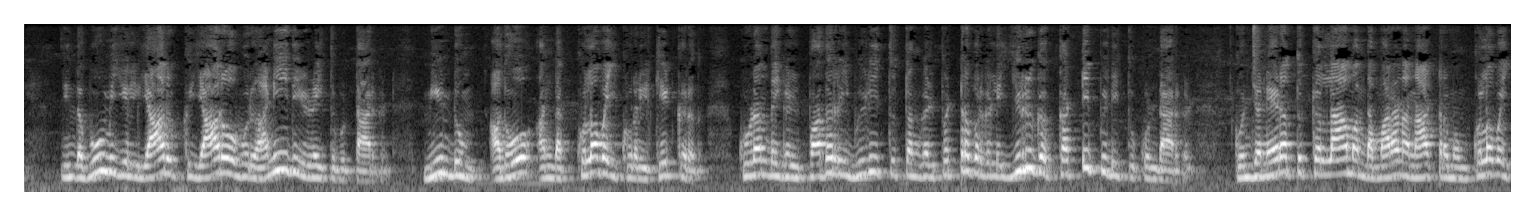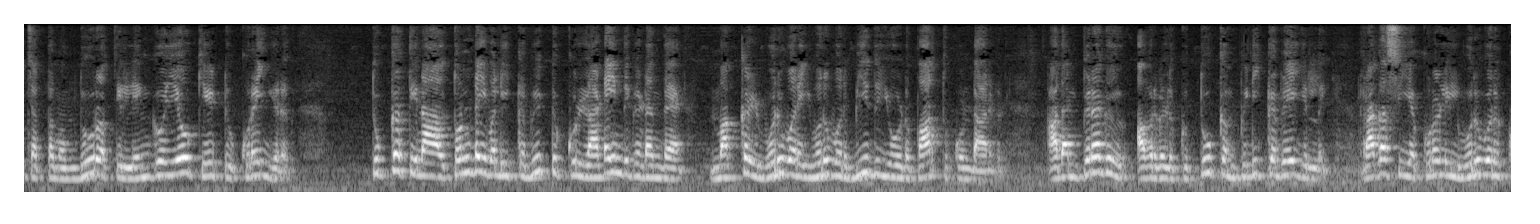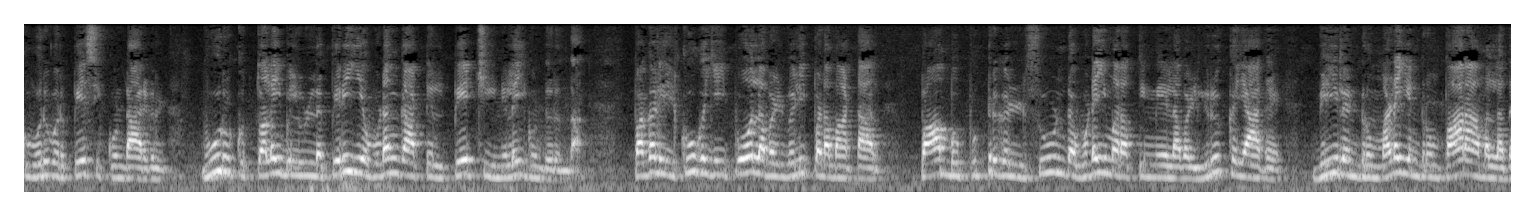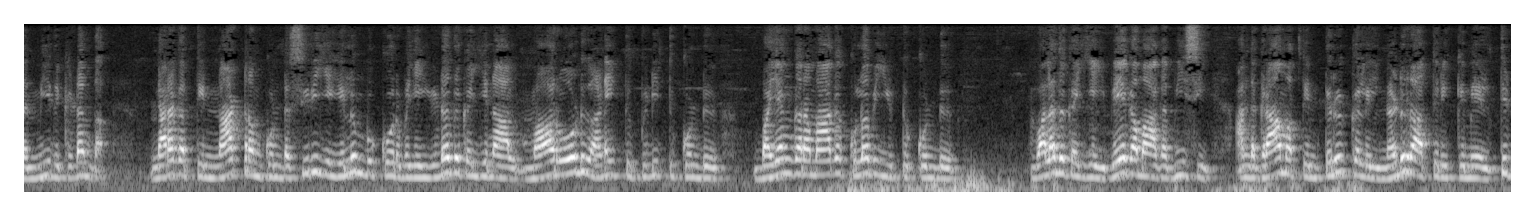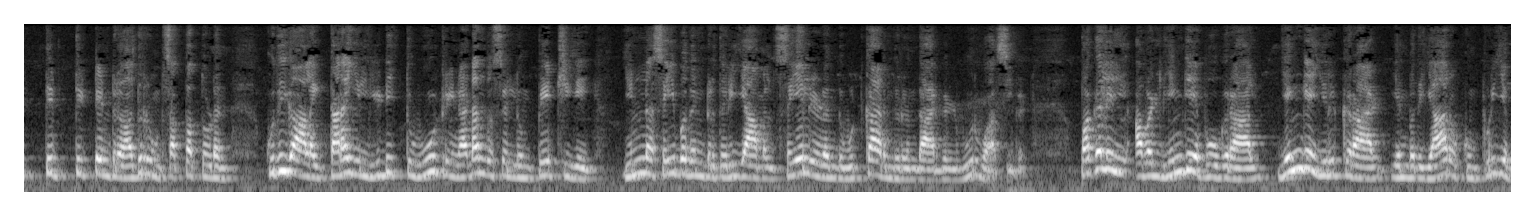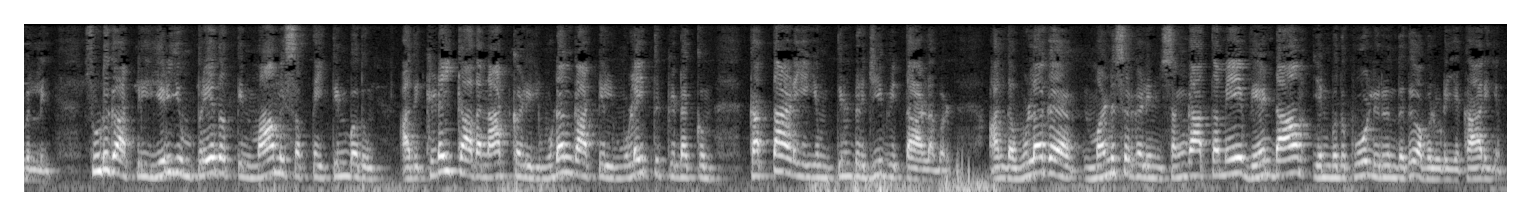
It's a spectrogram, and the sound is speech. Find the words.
இந்த பூமியில் யாருக்கு யாரோ ஒரு அநீதி இழைத்து விட்டார்கள். மீண்டும் அதோ அந்த குலவை குரல் கேட்கிறது. குழந்தைகள் பதறி விழித்து தங்கள் பெற்றவர்களை இறுக கட்டிப்பிடித்து கொண்டார்கள். கொஞ்ச நேரத்துக்கெல்லாம் அந்த மரண நாற்றமும் குலவை சத்தமும் தூரத்தில் எங்கேயோ கேட்டு குறைகிறது. துக்கத்தினால் தொண்டை வலிக்க வீட்டுக்குள் அடைந்து கிடந்த மக்கள் ஒருவரை ஒருவர் பீதியோடு பார்த்து கொண்டார்கள். அதன் பிறகு அவர்களுக்கு தூக்கம் பிடிக்கவே இல்லை. ரகசிய குரலில் ஒருவருக்கு ஒருவர் பேசிக் கொண்டார்கள். ஊருக்கு தொலைவில் உள்ள பெரிய உடங்காட்டில் பேச்சு நிலை கொண்டிருந்தார். பகலில் கூகையைப் போல் அவள் வெளிப்பட மாட்டாள். பாம்பு புற்றுகள் சூழ்ந்த உடைமரத்தின் மேல் அவள் இருக்கையாக வெயிலென்றும் மழையென்றும் பாராமல் அதன் மீது கிடந்தாள். நரகத்தின் நாற்றம் கொண்ட சிறிய எலும்பு கோர்வையை இடது கையினால் மாரோடு அணைத்து பிடித்து கொண்டு பயங்கரமாக குலவியிட்டு கொண்டு வலது கையை வேகமாக வீசி அந்த கிராமத்தின் தெருக்களில் நடுராத்திரிக்கு மேல் திட் திட் திட்டென்று அதிரும் சத்தத்துடன் குதிகாலை தரையில் இடித்து ஊன்றி நடந்து செல்லும் பேச்சியை என்ன செய்வதென்று தெரியாமல் செயலிழந்து உட்கார்ந்திருந்தார்கள் ஊர்வாசிகள். பகலில் அவள் எங்கே போகிறாள் எங்கே இருக்கிறாள் என்பது யாருக்கும் புரியவில்லை. சுடுகாட்டில் எரியும் பிரேதத்தின் மாமிசத்தை தின்பதும் அது கிடைக்காத நாட்களில் உடங்காட்டில் முளைத்து கிடக்கும் கத்தாழையையும் தின்று ஜீவித்தாள் அவள். அந்த உலக மனுஷர்களின் சங்காத்தமே வேண்டாம் என்பது போல் இருந்தது அவளுடைய காரியம்.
